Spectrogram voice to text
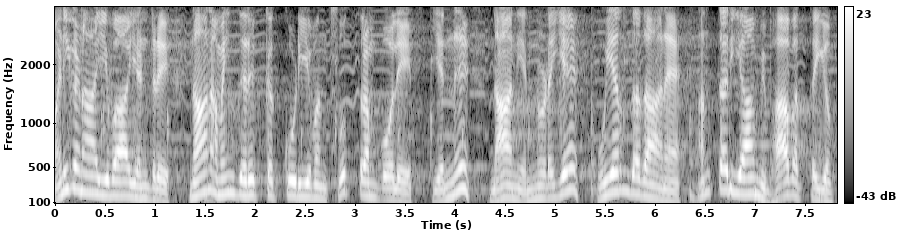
மணிகனாயிவா என்று நான் அமைந்திருக்கக்கூடியவன் சூத்திரம் போலே. என்று நான் என்னுடைய உயர்ந்ததான அந்தர்யாமி பாவத்தையும்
